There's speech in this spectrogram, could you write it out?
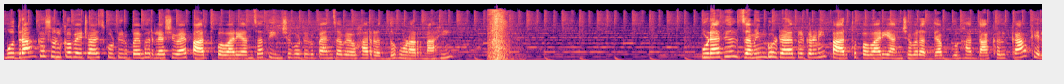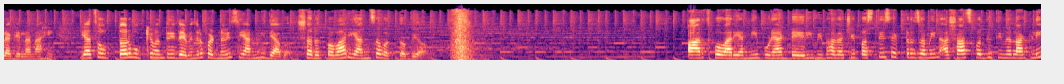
मुद्रांक शुल्क बेचाळीस कोटी रुपये भरल्याशिवाय पार्थ पवार यांचा तीनशे कोटी रुपयांचा व्यवहार रद्द होणार नाही. पुण्यातील जमीन घोटाळ्याप्रकरणी पार्थ पवार यांच्यावर अद्याप गुन्हा दाखल का केला गेला नाही? याचं उत्तर मुख्यमंत्री देवेंद्र फडणवीस यांनी द्यावं. शरद पवार यांचं वक्तव्य. पार्थ पवार यांनी पुण्यात डेअरी विभागाची पस्तीस हेक्टर जमीन अशाच पद्धतीनं लाटली.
